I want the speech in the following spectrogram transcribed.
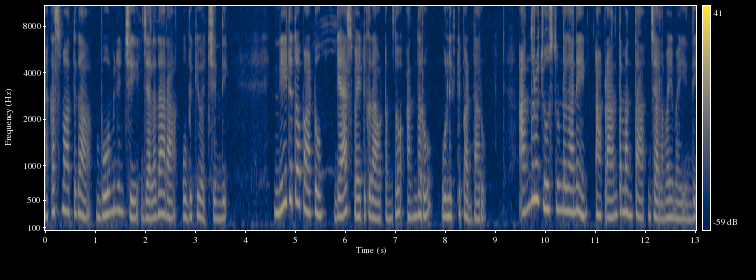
అకస్మాత్తుగా భూమి నుంచి జలధార ఉబికి వచ్చింది. నీటితో పాటు గ్యాస్ బయటకు రావటంతో అందరూ ఉలిక్కి పడ్డారు. అందరూ చూస్తుండగానే ఆ ప్రాంతమంతా జలమయమయ్యింది.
